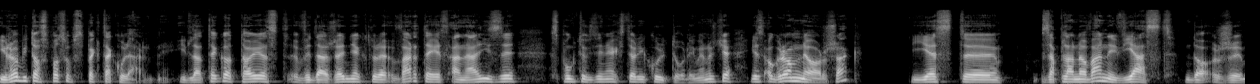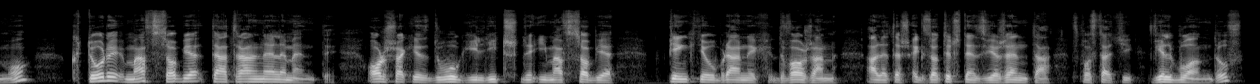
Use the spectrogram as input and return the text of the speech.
I robi to w sposób spektakularny. I dlatego to jest wydarzenie, które warte jest analizy z punktu widzenia historii kultury. Mianowicie jest ogromny orszak, jest e, zaplanowany wjazd do Rzymu, który ma w sobie teatralne elementy. Orszak jest długi, liczny i ma w sobie pięknie ubranych dworzan, ale też egzotyczne zwierzęta w postaci wielbłądów.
